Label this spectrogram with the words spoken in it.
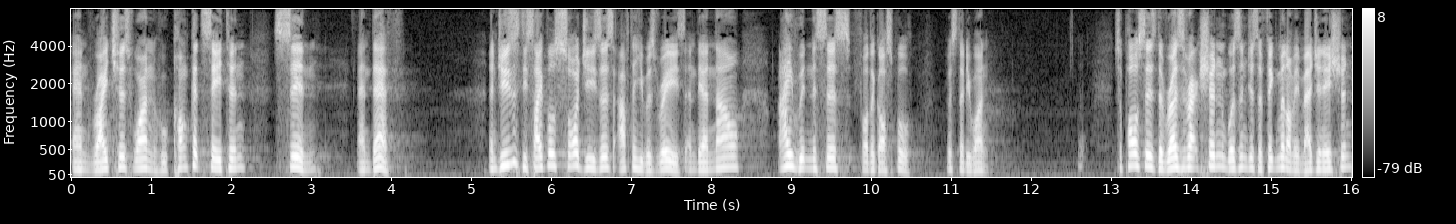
and righteous one who conquered Satan, sin, and death. And Jesus' disciples saw Jesus after he was raised, and they are now eyewitnesses for the gospel. Verse 31. So Paul says the resurrection wasn't just a figment of imagination,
